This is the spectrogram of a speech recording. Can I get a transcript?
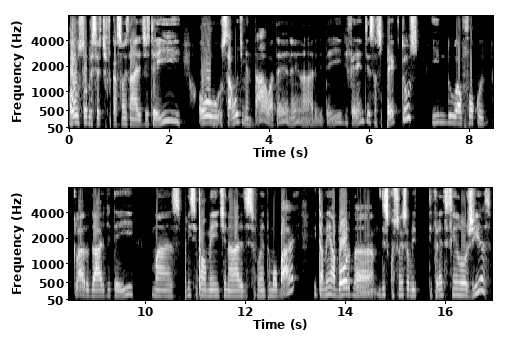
ou sobre certificações na área de TI, ou saúde mental até, né, na área de TI, diferentes aspectos, indo ao foco, claro, da área de TI, mas principalmente na área de desenvolvimento mobile, e também aborda discussões sobre diferentes tecnologias,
